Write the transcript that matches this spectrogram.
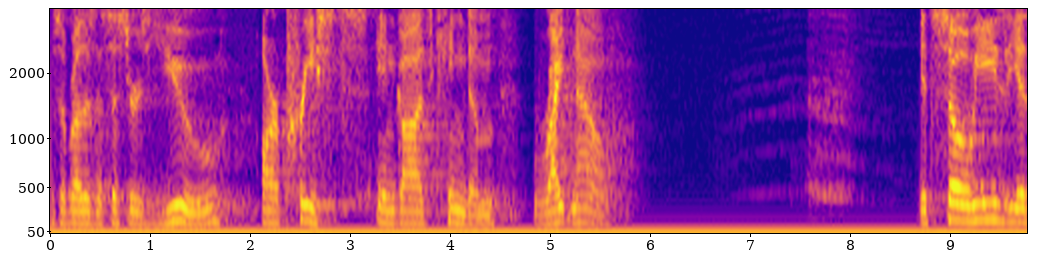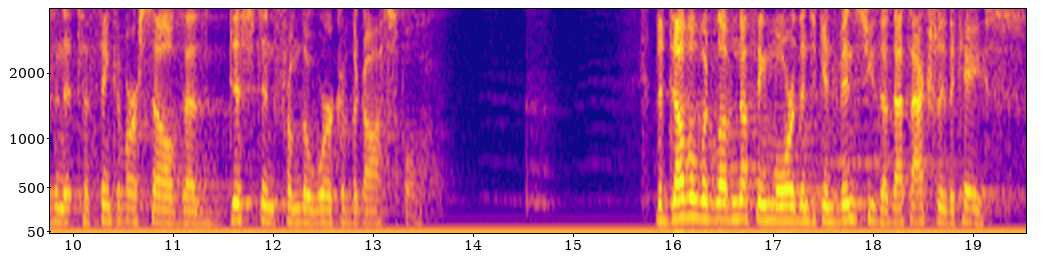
so, brothers and sisters, you are priests in God's kingdom right now. It's so easy, isn't it, to think of ourselves as distant from the work of the gospel. The devil would love nothing more than to convince you that that's actually the case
